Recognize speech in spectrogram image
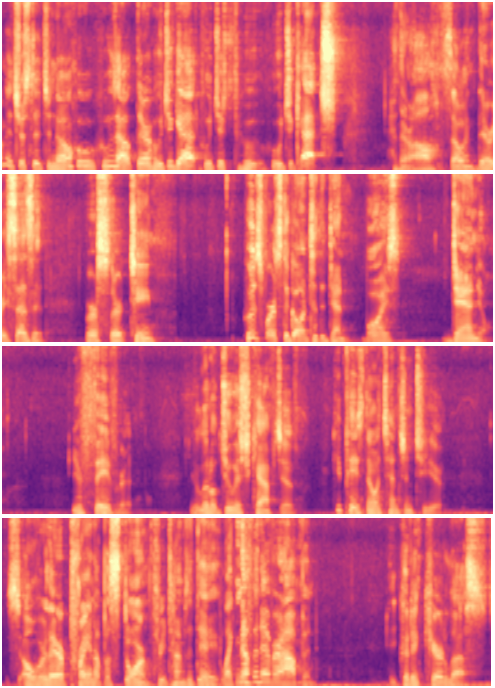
I'm interested to know who, who's out there, who'd you get, who'd you, who, who'd you catch? And they're all, so and there he says it. Verse 13. Who's first to go into the den, boys? Daniel, your favorite, your little Jewish captive. He pays no attention to you. He's over there praying up a storm three times a day, like nothing ever happened. He couldn't care less.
